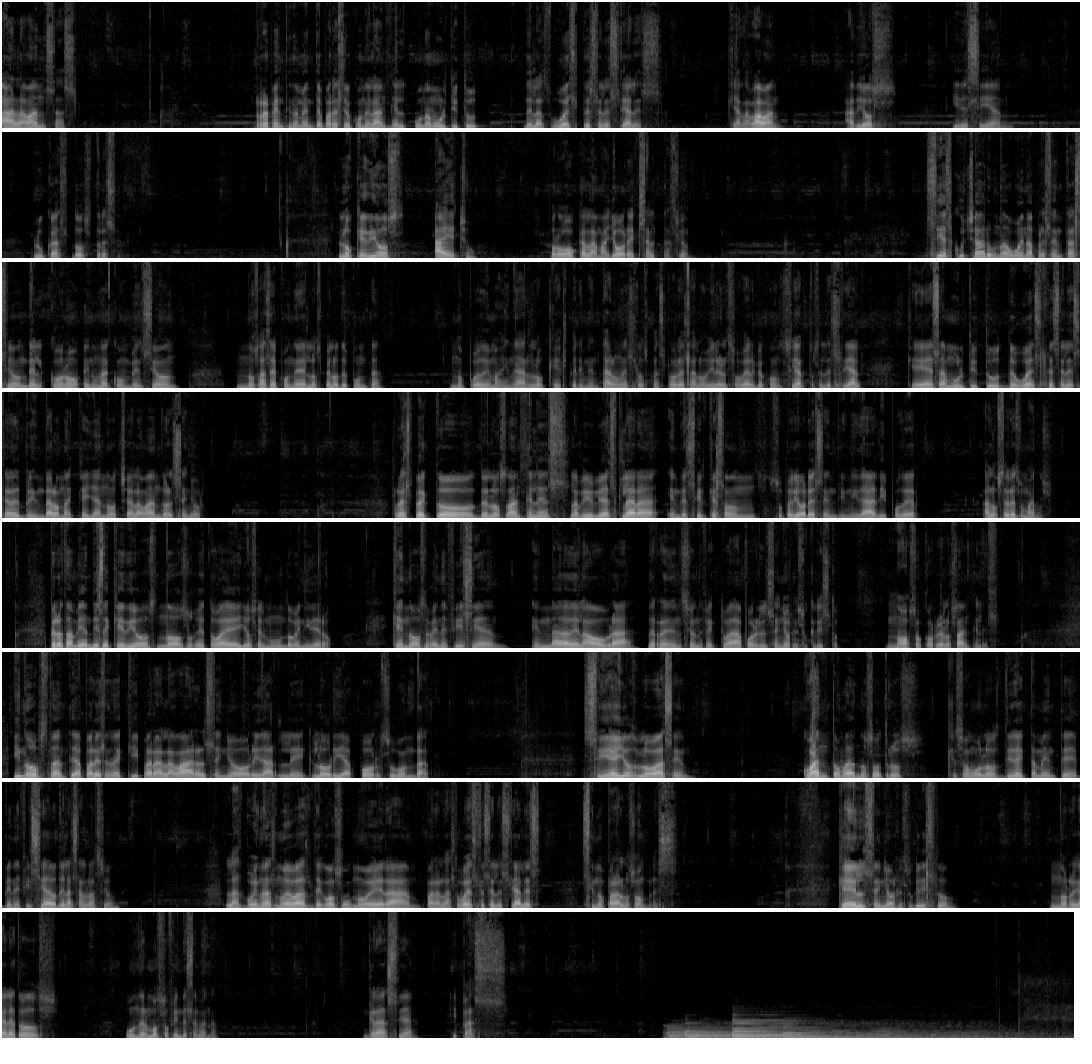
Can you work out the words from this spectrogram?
Alabanzas. Repentinamente apareció con el ángel una multitud de las huestes celestiales que alababan a Dios y decían, Lucas 2.13, lo que Dios ha hecho provoca la mayor exaltación. Si escuchar una buena presentación del coro en una convención nos hace poner los pelos de punta, no puedo imaginar lo que experimentaron estos pastores al oír el soberbio concierto celestial que esa multitud de huestes celestiales brindaron aquella noche alabando al Señor. Respecto de los ángeles, la Biblia es clara en decir que son superiores en dignidad y poder a los seres humanos. Pero también dice que Dios no sujetó a ellos el mundo venidero, que no se benefician en nada de la obra de redención efectuada por el Señor Jesucristo. No socorrió a los ángeles. Y no obstante aparecen aquí para alabar al Señor y darle gloria por su bondad. Si ellos lo hacen, ¿cuánto más nosotros? Que somos los directamente beneficiados de la salvación. Las buenas nuevas de gozo no eran para las huestes celestiales, sino para los hombres. Que el Señor Jesucristo nos regale a todos un hermoso fin de semana. Gracia y paz.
